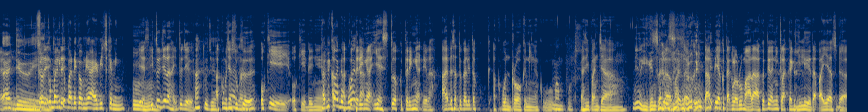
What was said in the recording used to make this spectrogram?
aduh So Kau- kembali kau- kepada kau punya Irish kening Yes, itu je lah, itu je. Ah, tu je. Aku macam Alah. suka. Okay, okay dia Tapi kau ada aku buat tak? teringat, Yes, tu aku teringat dia lah. Ada satu kali tu aku, aku pun draw kening aku. Mampus. Kasih panjang. Ni lagi kental Sebelah mata draw aku. kening. Tapi aku tak keluar rumah lah. Aku tengok ni kelakar gila. Tak payah sudah.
